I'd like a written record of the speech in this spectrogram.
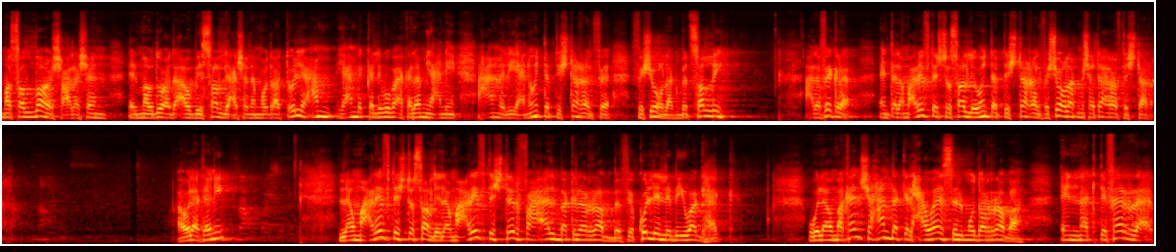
ما صلاش علشان الموضوع ده أو بيصلي عشان الموضوع تقول لي يا عم يا عم اتكلموا بقى كلام يعني عملي يعني وأنت بتشتغل في في شغلك بتصلي؟ على فكرة أنت لو ما عرفتش تصلي وأنت بتشتغل في شغلك مش هتعرف تشتغل. أقولها تاني؟ لو ما عرفتش تصلي لو ما عرفتش ترفع قلبك للرب في كل اللي بيواجهك ولو ما كانش عندك الحواس المدربة إنك تفرق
